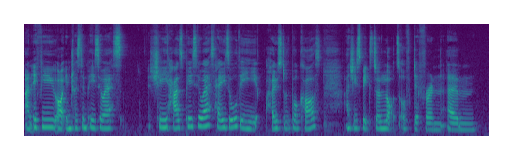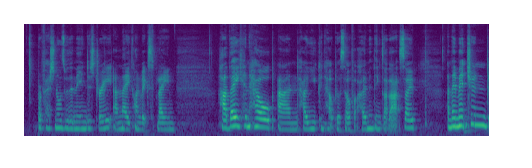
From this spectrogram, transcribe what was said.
And if you are interested in PCOS, she has PCOS, Hazel, the host of the podcast, and she speaks to lots of different um, professionals within the industry, and they kind of explain how they can help and how you can help yourself at home and things like that. So, and they mentioned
